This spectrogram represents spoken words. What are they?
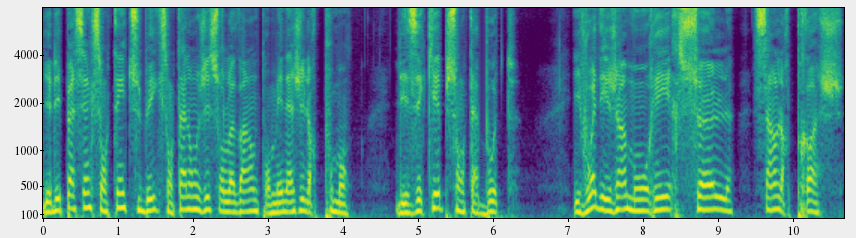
Il y a des patients qui sont intubés, qui sont allongés sur le ventre pour ménager leurs poumons. Les équipes sont à bout. Ils voient des gens mourir seuls, sans leurs proches.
